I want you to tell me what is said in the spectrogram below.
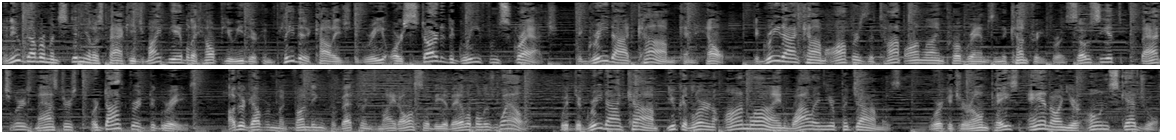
The new government stimulus package might be able to help you either complete a college degree or start a degree from scratch. Degree.com can help. Degree.com offers the top online programs in the country for associates, bachelor's, master's, or doctorate degrees. Other government funding for veterans might also be available as well. With Degree.com, you can learn online while in your pajamas. Work at your own pace and on your own schedule.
